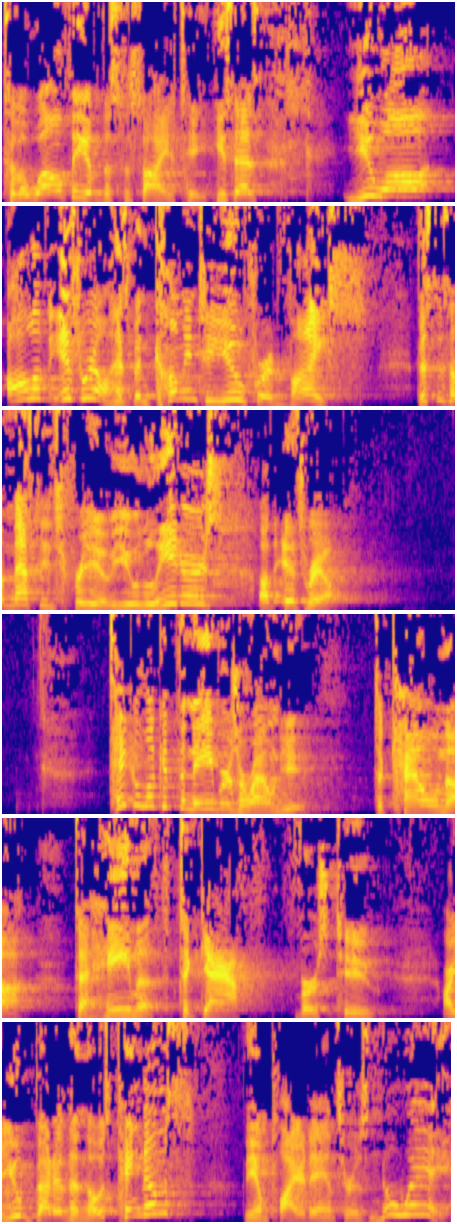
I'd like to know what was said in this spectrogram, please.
to the wealthy of the society. He says, you all, all of Israel has been coming to you for advice. This is a message for you, you leaders of Israel. Take a look at the neighbors around you, to Calneh, to Hamath, to Gath, verse 2. Are you better than those kingdoms? The implied answer is no way.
